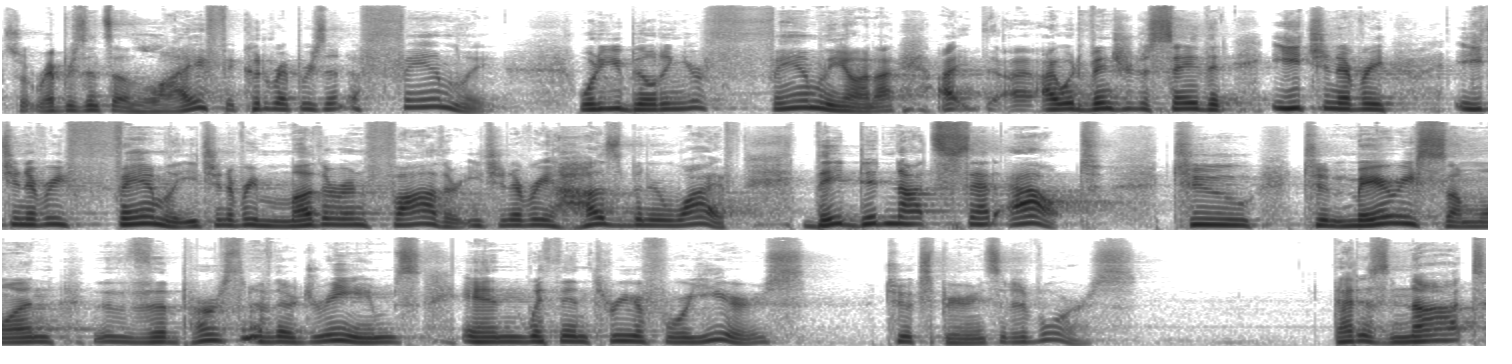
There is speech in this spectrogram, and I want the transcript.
So it represents a life, it could represent a family. What are you building your family on? I, I, I would venture to say that each and, every, each and every family, each and every mother and father, each and every husband and wife, they did not set out to, to marry someone, the person of their dreams, and within three or four years to experience a divorce. That is not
